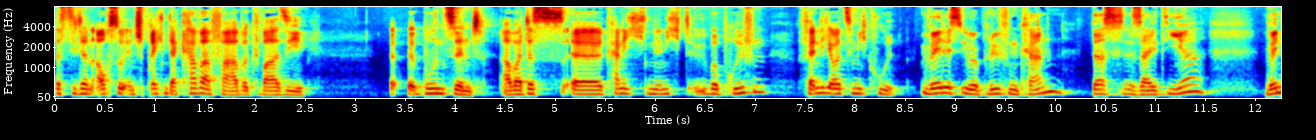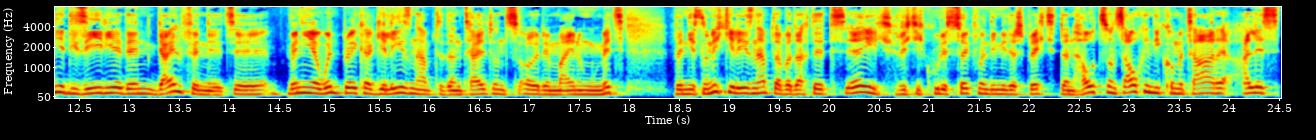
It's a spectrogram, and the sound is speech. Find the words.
dass die dann auch so entsprechend der Coverfarbe quasi äh, bunt sind. Aber das äh, kann ich nicht überprüfen, fände ich aber ziemlich cool. Wer das überprüfen kann, das seid ihr. Wenn ihr die Serie denn geil findet, äh, wenn ihr Windbreaker gelesen habt, dann teilt uns eure Meinung mit. Wenn ihr es noch nicht gelesen habt, aber dachtet, hey, richtig cooles Zeug, von dem ihr da sprecht, dann haut es uns auch in die Kommentare. Alles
